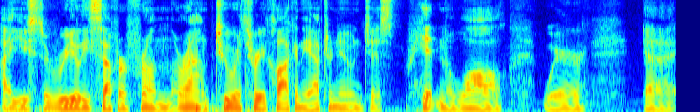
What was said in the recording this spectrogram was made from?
I used to really suffer from around two or three o'clock in the afternoon, just hitting a wall where uh,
